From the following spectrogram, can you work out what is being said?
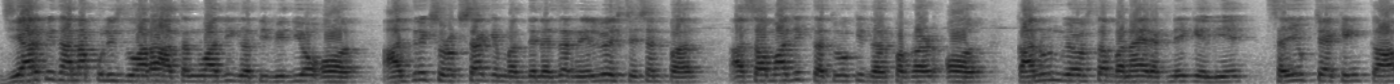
जीआरपी थाना पुलिस द्वारा आतंकवादी गतिविधियों और आंतरिक सुरक्षा के मद्देनजर रेलवे स्टेशन पर असामाजिक तत्वों की धरपकड़ और कानून व्यवस्था बनाए रखने के लिए संयुक्त चेकिंग का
